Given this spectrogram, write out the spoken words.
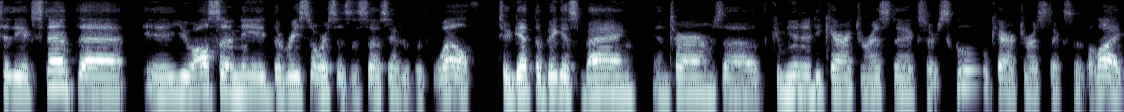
to the extent that eh, you also need the resources associated with wealth to get the biggest bang in terms of community characteristics or school characteristics or the like,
